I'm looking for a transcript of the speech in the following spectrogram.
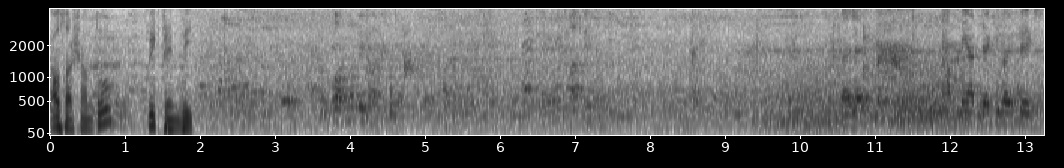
কাউসার শান্ত, ক্রিক ফ্রেন্জি पहले अपनी आप जैकी भाई फिक्स्ड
